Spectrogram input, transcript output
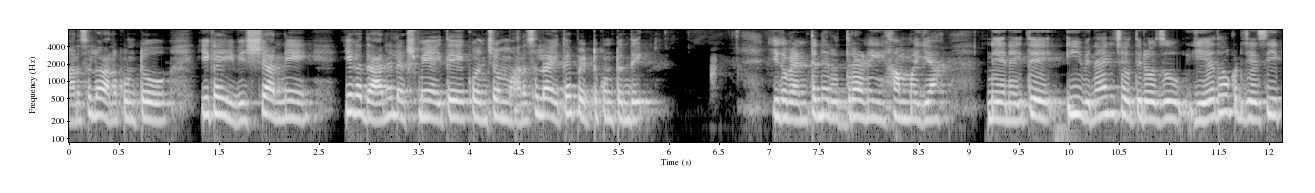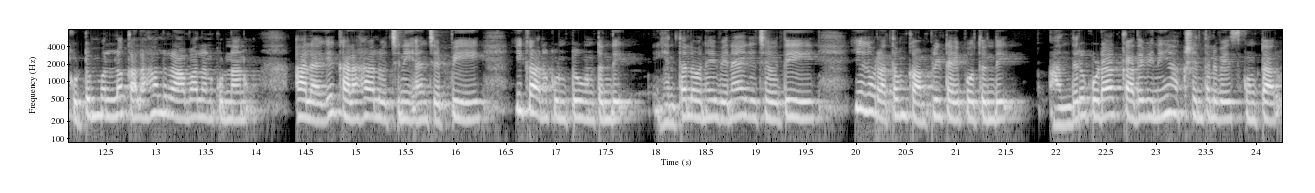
మనసులో అనుకుంటూ ఇక ఈ విషయాన్ని ఇక దానిలక్ష్మి అయితే కొంచెం మనసులో అయితే పెట్టుకుంటుంది. ఇక వెంటనే రుద్రాణి అమ్మయ్య నేనైతే ఈ వినాయక చవితి రోజు ఏదో ఒకటి చేసి ఈ కుటుంబంలో కలహాలు రావాలనుకున్నాను. అలాగే కలహాలు వచ్చినాయి అని చెప్పి ఇక అనుకుంటూ ఉంటుంది. ఇంతలోనే వినాయక చవితి ఇక వ్రతం కంప్లీట్ అయిపోతుంది. అందరూ కూడా కథ విని అక్షంతలు వేసుకుంటారు.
